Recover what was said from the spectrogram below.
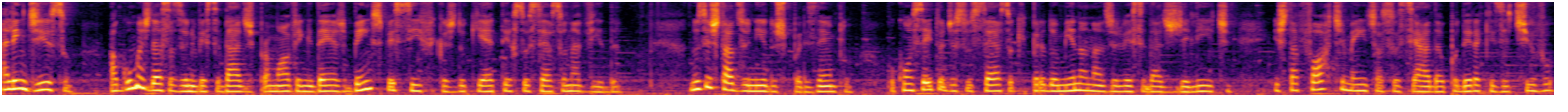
Além disso, algumas dessas universidades promovem ideias bem específicas do que é ter sucesso na vida. Nos Estados Unidos, por exemplo, o conceito de sucesso que predomina nas universidades de elite está fortemente associado ao poder aquisitivo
